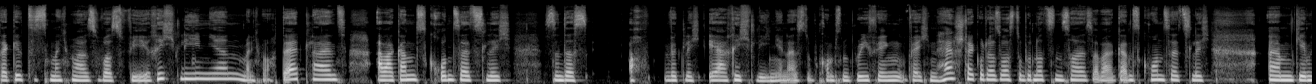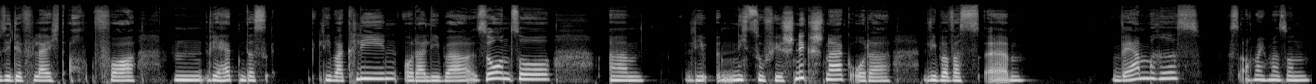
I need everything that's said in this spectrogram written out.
da gibt es manchmal sowas wie Richtlinien, manchmal auch Deadlines, aber ganz grundsätzlich sind das auch wirklich eher Richtlinien. Also du bekommst ein Briefing, welchen Hashtag oder sowas du benutzen sollst, aber ganz grundsätzlich ähm, geben sie dir vielleicht auch vor, hm, wir hätten das lieber clean oder lieber so und so, ähm, nicht zu viel Schnickschnack oder lieber was ähm, Wärmeres, ist auch manchmal so ein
